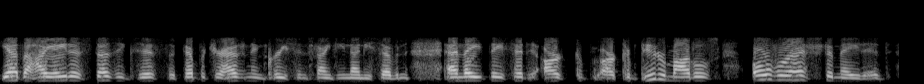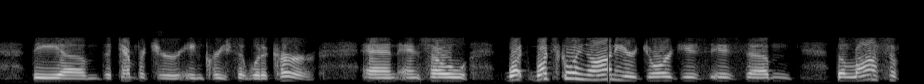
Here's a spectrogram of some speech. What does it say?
yeah, the hiatus does exist. The temperature hasn't increased since 1997, and they they said our our computer models overestimated the um, the temperature increase that would occur, and and so what what's going on here, George, is is um, the loss of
